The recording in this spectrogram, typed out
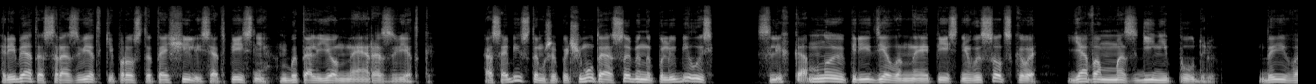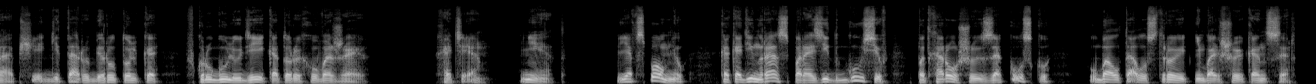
Ребята с разведки просто тащились от песни «Батальонная разведка». Особистам же почему-то особенно полюбилась слегка мною переделанная песня Высоцкого «Я вам мозги не пудрю». Да и вообще гитару беру только в кругу людей, которых уважаю. Хотя нет. Я вспомнил, как один раз паразит Гусев под хорошую закуску уболтал устроить небольшой концерт.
